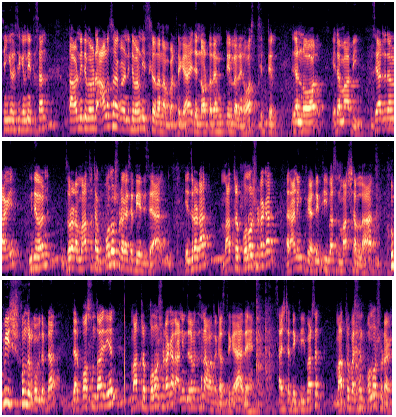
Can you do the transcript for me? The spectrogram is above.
সিঙ্গেল সিঙ্গেল নিতে চান তাও নিতে পারবেন আলোচনা করে নিতে পারবেন স্ক্রিনার নাম্বার থেকে হ্যাঁ? এই যে নরটা দেন, টেলটা দেন, অস্থির টেল, এটা নর, এটা মাদি, যার যেটা লাগে নিতে পারবেন। জোড়াটা মাত্র থাকবে পনেরোশো টাকা সে দিয়ে দিছে হ্যাঁ? এই জোড়াটা মাত্র পনেরোশো টাকা রানিং ফেয়ার দেখতেই পাচ্ছেন? মার্শাল্লাহ খুবই সুন্দর কবিতাটা যার পছন্দ হয় দিন মাত্র পনেরোশো টাকা রানিং জোড়া পেতেছেন আমাদের কাছ থেকে হ্যাঁ? দেখেন সাইজটা দেখতেই পারছেন মাত্র পাইছেন পনেরোশো টাকা।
